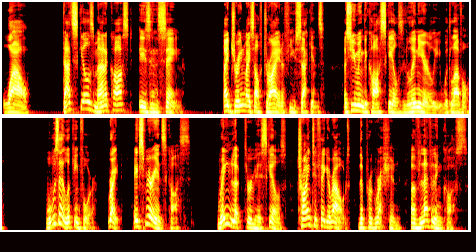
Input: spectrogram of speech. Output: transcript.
wow. That skill's mana cost is insane. I drain myself dry in a few seconds, assuming the cost scales linearly with level. What was I looking for? Right, experience costs. Rain looked through his skills, trying to figure out the progression of leveling costs.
